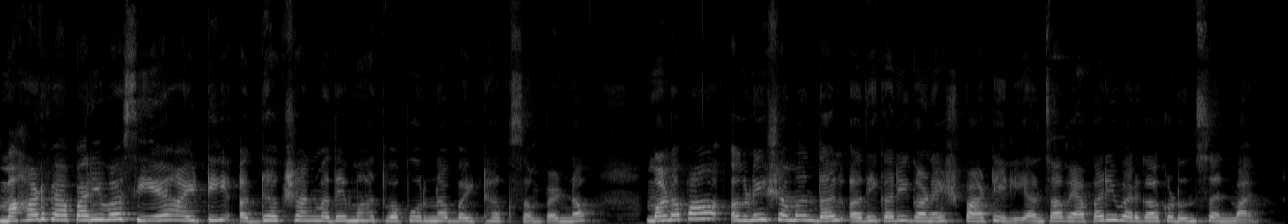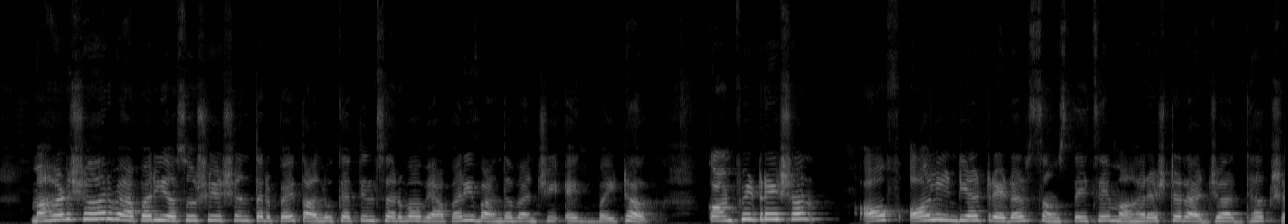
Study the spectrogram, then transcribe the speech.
महाड व्यापारी व सी ए आय टी अध्यक्षांमध्ये महत्त्वपूर्ण बैठक संपन्न. मनपा अग्निशमन दल अधिकारी गणेश पाटील यांचा व्यापारी वर्गाकडून सन्मान. महाड शहर व्यापारी असोसिएशनतर्फे तालुक्यातील सर्व व्यापारी बांधवांची एक बैठक. Confederation of all India traders संस्थेचे महाराष्ट्र राज्य अध्यक्ष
